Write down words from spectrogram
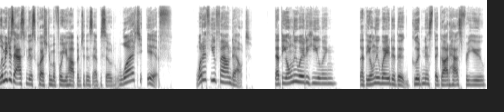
Let me just ask you this question before you hop into this episode. What if, what if you found out that the only way to healing, that the only way to the goodness that God has for you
